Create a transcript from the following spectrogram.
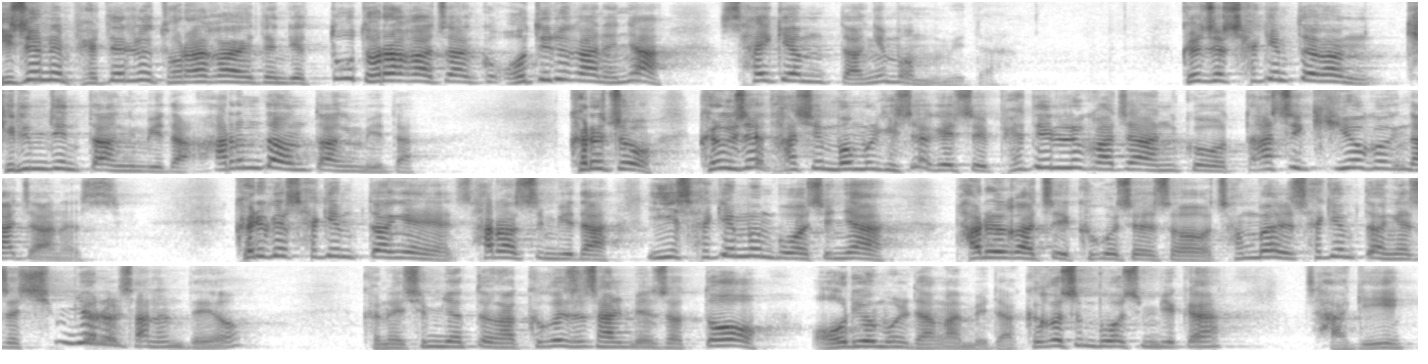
이제는 베델로 돌아가야 되는데 또 돌아가지 않고 어디로 가느냐? 세겜 땅에 머뭅니다. 그래서 세겜 땅은 기름진 땅입니다. 아름다운 땅입니다. 그렇죠. 그래서 다시 머물기 시작했어요. 베델로 가지 않고 다시 기억이 나지 않았어요. 그리고 세겜 땅에 살았습니다. 이 세겜은 무엇이냐? 바로 같이 그곳에서 정말 세겜 땅에서 10년을 사는데요. 그는 10년 동안 그것을 살면서 또 어려움을 당합니다. 그것은 무엇입니까? 자기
